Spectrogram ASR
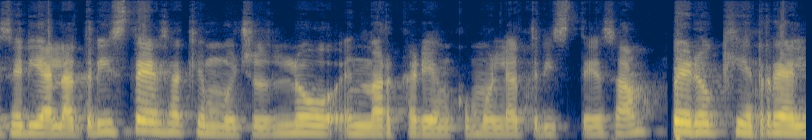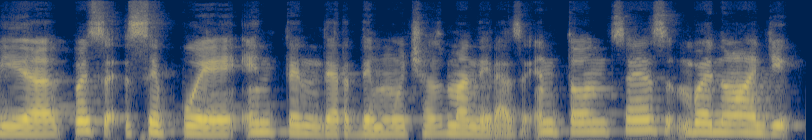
sería la tristeza, que muchos lo enmarcarían como la tristeza, pero que en realidad pues se puede entender de muchas maneras. Entonces, bueno, Angie,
